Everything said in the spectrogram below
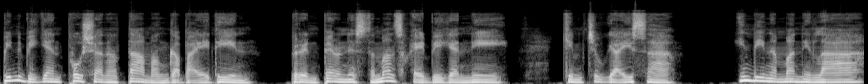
binibigyan po siya ng tamang gabay din. Pero in fairness naman sa kaibigan ni Kim Chu guys, ah, hindi naman nila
